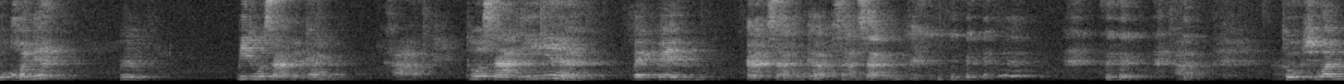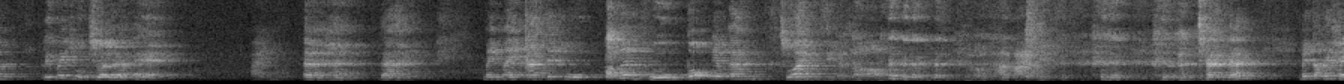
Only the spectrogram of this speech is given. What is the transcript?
บุคคลเนี้ย อืมมีโทสะเหมือนกัน ครับโทสะนี้เนี่ยแบ่งเป็นอสังกับสสังครับถูกชวนหรือไม่ถูกชวนแล้วแต่ ไปหมดเออฮะได้ใหม่ๆอาจจะถูกเพื่อนฝูงก๊กเดียวกัน ชวนสิ่งแวดล้อมเราพาไปที่หลังจากนั้น ไม่ต้องให้ใคร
